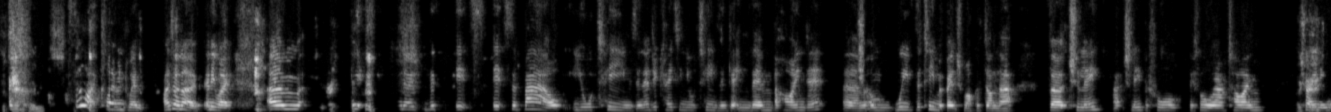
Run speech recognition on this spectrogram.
for 10 points. i feel like cloned went i don't know anyway um it's, you know the, it's it's about your teams and educating your teams and getting them behind it um and we've the team at benchmark have done that virtually actually before before our time Okay. training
